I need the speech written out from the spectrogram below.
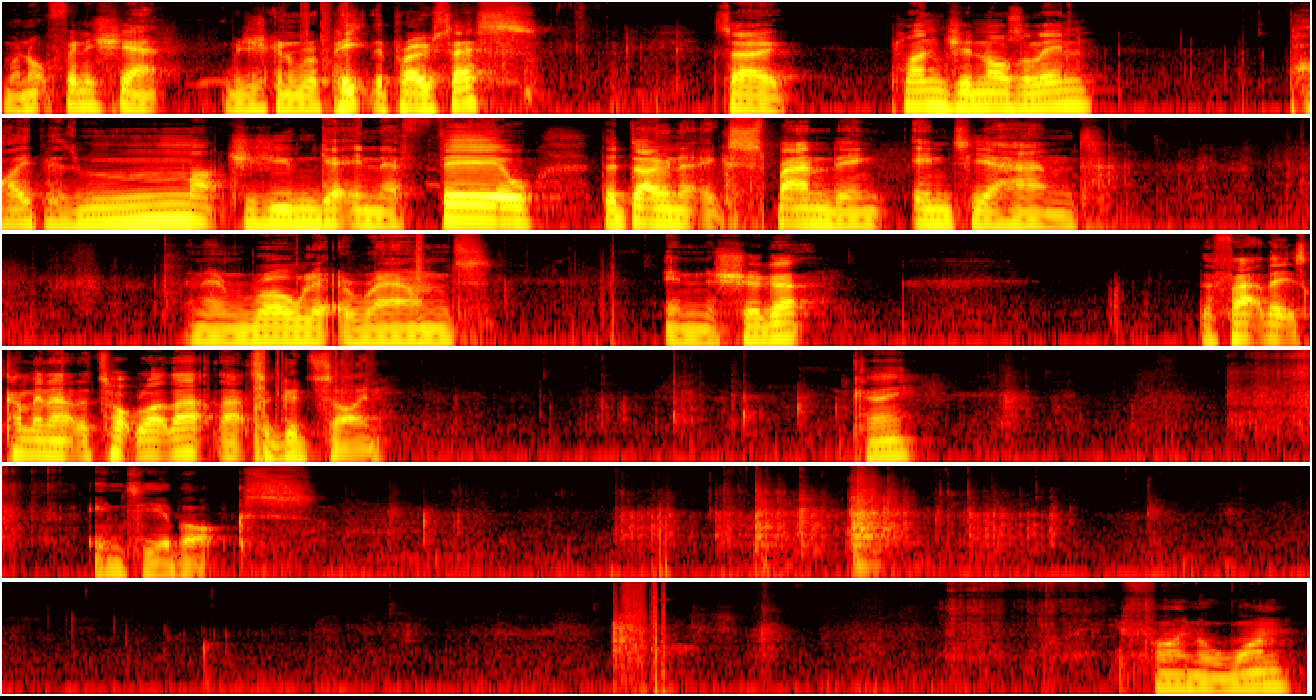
We're not finished yet we're just going to repeat the process. So plunge your nozzle in, pipe as much as you can get in there. Feel the donut expanding into your hand. And then roll it around in the sugar. The fact that it's coming out the top like that, that's a good sign. Okay. Into your box. Your final one.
